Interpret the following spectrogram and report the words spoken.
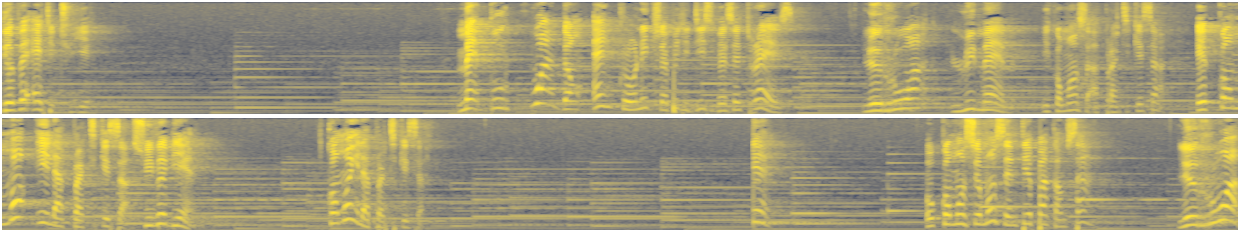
devaient être tués. Mais pourquoi dans 1 Chronique chapitre 10 verset 13, le roi lui-même, il commence à pratiquer ça? Et comment il a pratiqué ça? Suivez bien. Comment il a pratiqué ça? Bien. Au commencement, ce n'était pas comme ça. Le roi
